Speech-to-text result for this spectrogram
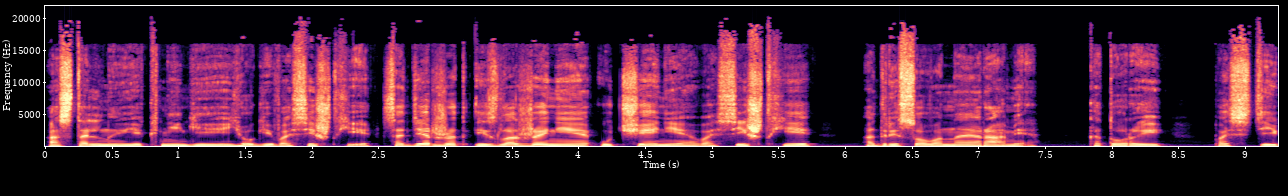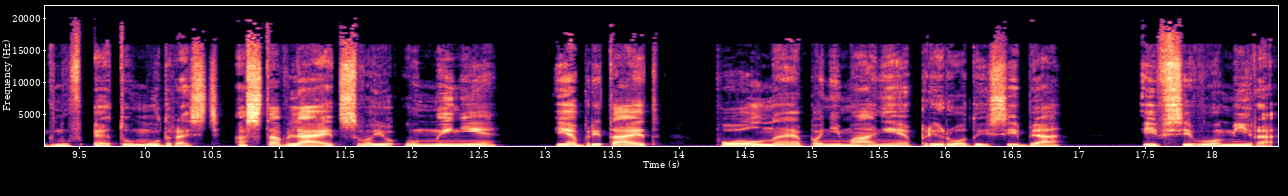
Остальные книги йоги Васиштхи содержат изложение учения Васиштхи, адресованное Раме, который, постигнув эту мудрость, оставляет свое уныние и обретает полное понимание природы себя и всего мира.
